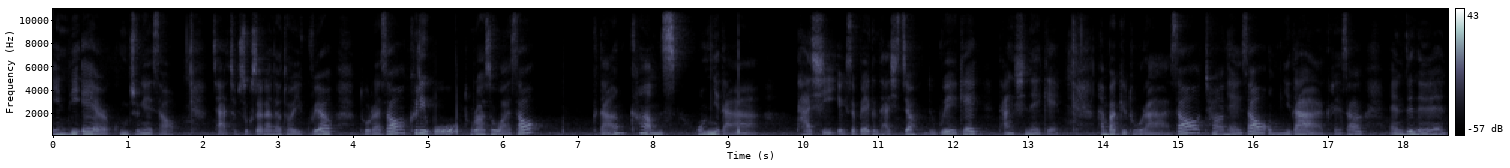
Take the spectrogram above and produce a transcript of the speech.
in the air 공중에서. 자, 접속사가 하나 더 있고요. 돌아서 그리고 돌아서 와서 그다음 comes 옵니다. 다시 여기서 백은 다시죠. 누구에게? 당신에게 한 바퀴 돌아서 턴해서 옵니다. 그래서 and는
